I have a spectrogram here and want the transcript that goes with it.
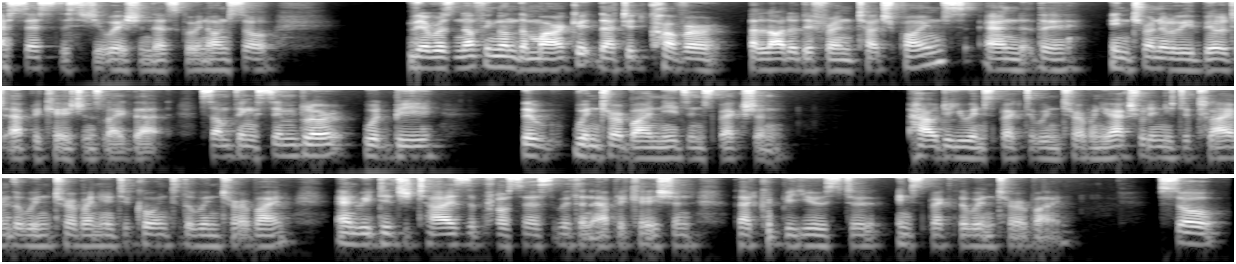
assess the situation that's going on. So there was nothing on the market that did cover a lot of different touch points and the internally built applications like that. Something simpler would be the wind turbine needs inspection. How do you inspect a wind turbine? You actually need to climb the wind turbine, you need to go into the wind turbine. And we digitize the process with an application that could be used to inspect the wind turbine. So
